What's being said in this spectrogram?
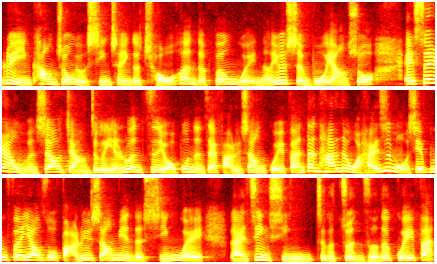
绿营抗中有形成一个仇恨的氛围呢？因为沈博阳说，哎，虽然我们是要讲这个言论自由不能在法律上规范，但他认为还是某些部分要做。法律上面的行为来进行这个准则的规范，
